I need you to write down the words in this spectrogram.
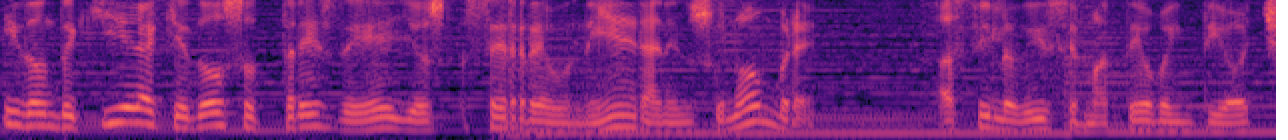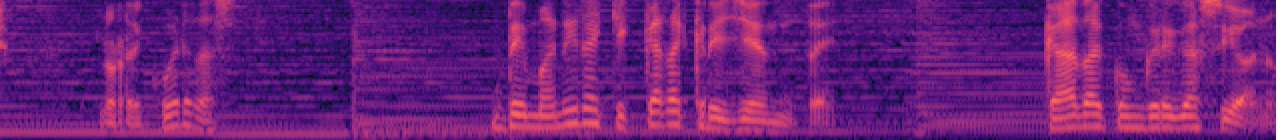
y donde quiera que dos o tres de ellos se reunieran en su nombre, Así lo dice Mateo 28. ¿Lo recuerdas? De manera que cada creyente, cada congregación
